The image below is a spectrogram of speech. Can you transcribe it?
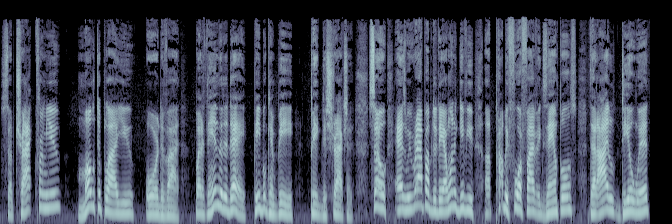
subtract from you, multiply you, or divide. But at the end of the day, people can be big distractions. So, as we wrap up today, I want to give you uh, probably four or five examples that I deal with,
